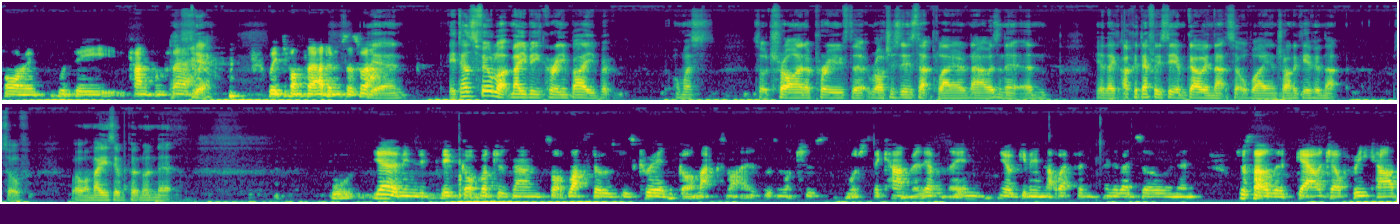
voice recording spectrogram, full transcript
for him would be kind of unfair. Yeah. with Davante Adams as well. Yeah, and it does feel like maybe Green Bay, but almost sort of trying to prove that Rodgers is that player now, isn't it? And yeah, they, I could definitely see him going that sort of way and trying to give him that sort of well amazing weapon, wouldn't it? Well, yeah, I mean they've got Rodgers now in sort of last throws of his career. They've got to maximise as much as much as they can, really, haven't they? And you know, giving him that weapon in the red zone and then just that other get out of jail free card.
